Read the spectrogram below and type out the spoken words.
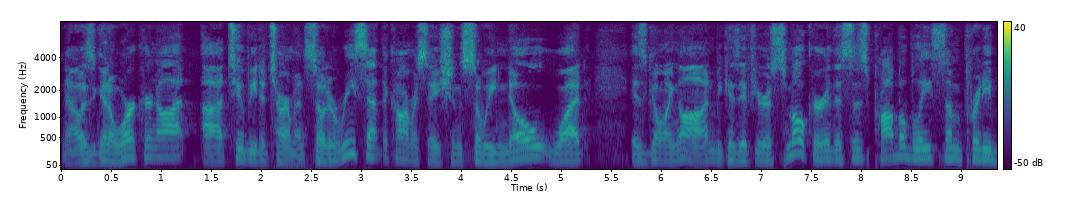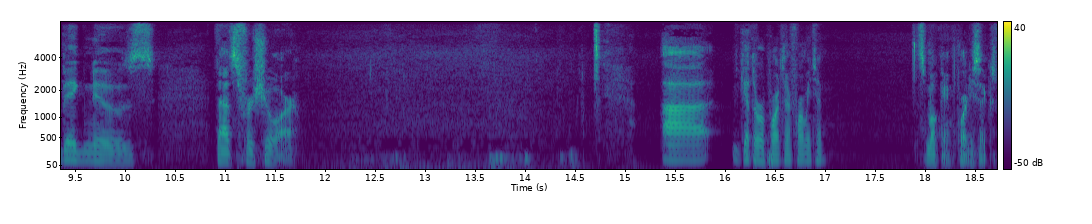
Now, is it going to work or not? Uh, to be determined. So, to reset the conversation so we know what is going on, because if you're a smoker, this is probably some pretty big news. That's for sure. Uh, get the report there for me, Tim? Smoking, 46.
